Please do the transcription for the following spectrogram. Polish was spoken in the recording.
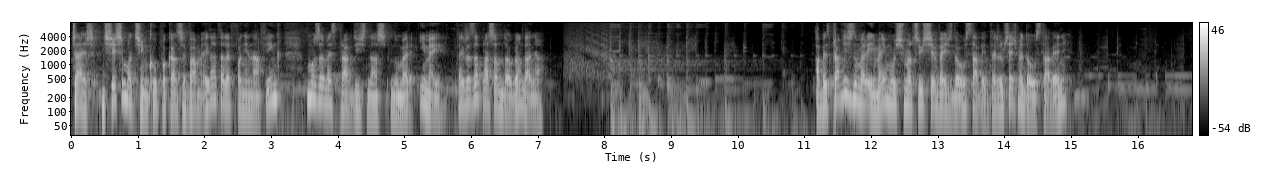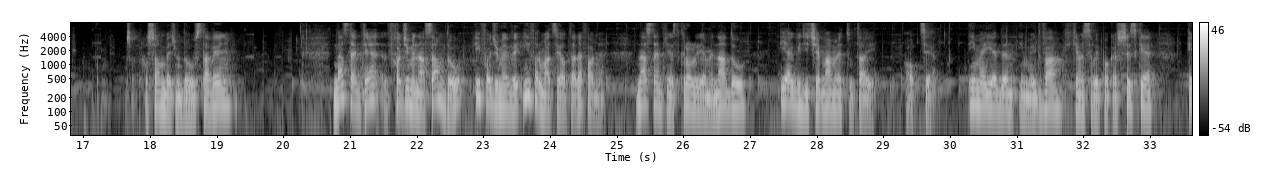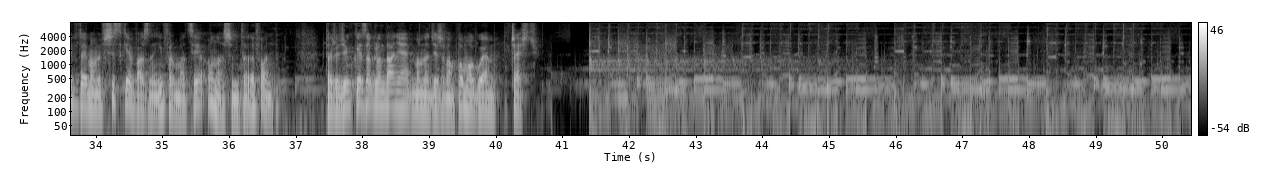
Cześć, w dzisiejszym odcinku pokażę Wam jak na telefonie Nothing możemy sprawdzić nasz numer e-mail. Także zapraszam do oglądania. Aby sprawdzić numer e-mail musimy oczywiście wejść do ustawień, także przejdźmy do ustawień. Przepraszam, wejdźmy do ustawień. Następnie wchodzimy na sam dół i wchodzimy w informacje o telefonie. Następnie scrollujemy na dół i jak widzicie mamy tutaj opcję e-mail 1, e-mail 2, klikniemy sobie pokaż wszystkie i tutaj mamy wszystkie ważne informacje o naszym telefonie. Także dziękuję za oglądanie, mam nadzieję, że Wam pomogłem. Cześć!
